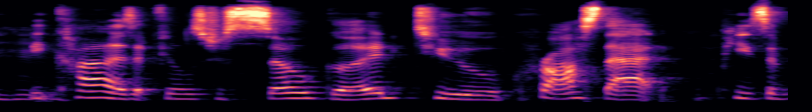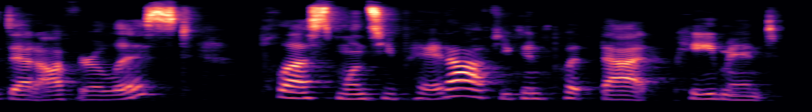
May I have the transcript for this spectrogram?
mm-hmm. because it feels just so good to cross that piece of debt off your list. Plus, once you pay it off, you can put that payment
